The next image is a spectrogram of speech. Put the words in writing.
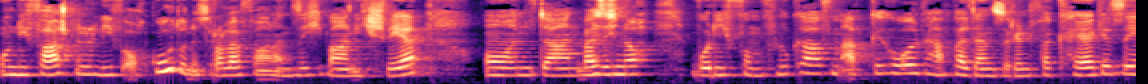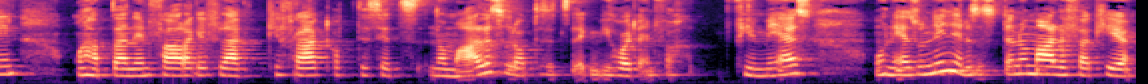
Und die Fahrstunde lief auch gut und das Rollerfahren an sich war nicht schwer. Und dann, weiß ich noch, wurde ich vom Flughafen abgeholt, habe halt dann so den Verkehr gesehen und habe dann den Fahrer gefragt, gefragt, ob das jetzt normal ist oder ob das jetzt irgendwie heute einfach viel mehr ist. Und er so, nee, nee, das ist der normale Verkehr.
